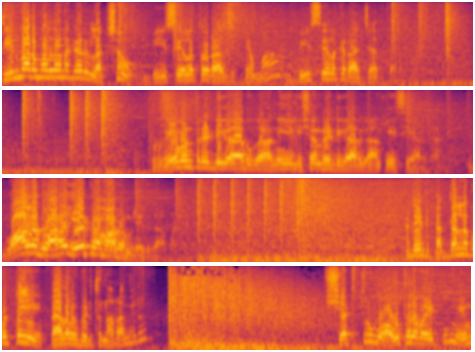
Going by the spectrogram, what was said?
దీనివారం మల్లన్న గారి లక్ష్యం బీసీలతో రాజకీయమా బీసీలకి రాజ్యాధికారం ఇప్పుడు రేవంత్ రెడ్డి గారు కానీ కిషన్ రెడ్డి గారు కానీ కేసీఆర్ కానీ వాళ్ళ ద్వారా ఏ ప్రమాదం లేదు కాబట్టి. అంటే ఏంటి పెద్దలను కొట్టి పేదలకు పెడుతున్నారా మీరు? శత్రువు అవతల వైపు మేము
